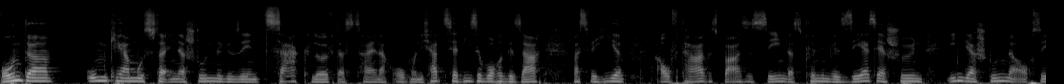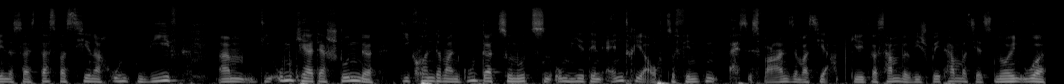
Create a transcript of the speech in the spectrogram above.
Runter, Umkehrmuster in der Stunde gesehen, zack, läuft das Teil nach oben. Und ich hatte es ja diese Woche gesagt, was wir hier auf Tagesbasis sehen, das können wir sehr, sehr schön in der Stunde auch sehen. Das heißt, das, was hier nach unten lief, ähm, die Umkehr der Stunde, die konnte man gut dazu nutzen, um hier den Entry auch zu finden. Es ist Wahnsinn, was hier abgeht. Was haben wir? Wie spät haben wir es jetzt? 9 Uhr,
